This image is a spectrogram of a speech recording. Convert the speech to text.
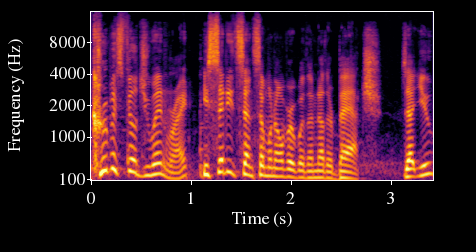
Krubis filled you in, right? He said he'd send someone over with another batch. Is that you?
